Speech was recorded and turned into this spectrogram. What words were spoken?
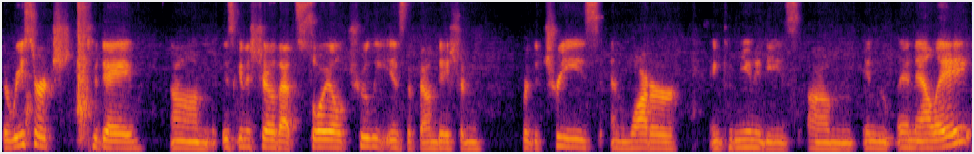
The research today um, is going to show that soil truly is the foundation for the trees and water and communities um, in, in LA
